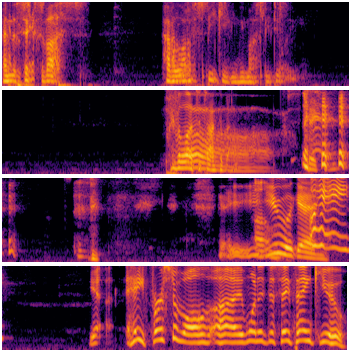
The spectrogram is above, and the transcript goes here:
and the six of us have a lot of speaking we must be doing. We have a lot to talk about. Just take you again. Oh hey, Yeah. Hey, first of all, uh, I wanted to say thank you.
